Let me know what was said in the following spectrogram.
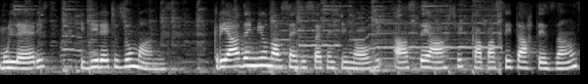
Mulheres e Direitos Humanos. Criada em 1979, a CEARTE capacita artesãs,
